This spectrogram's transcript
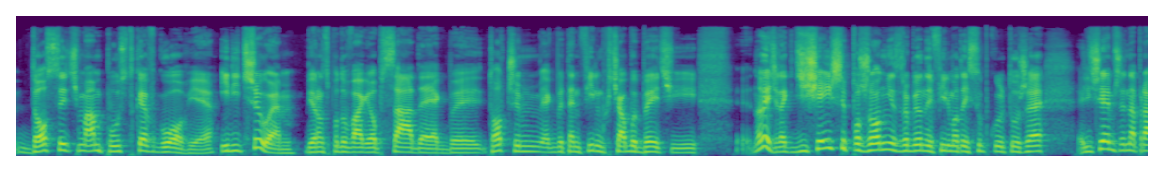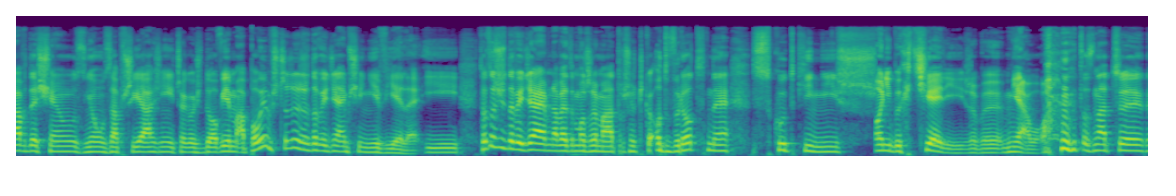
dosyć mam pustkę w głowie i liczyłem, biorąc pod uwagę obsadę, jakby to, czym jakby ten film chciałby być i no wiecie, tak dzisiejszy, porządnie zrobiony film o tej subkulturze, liczyłem, że naprawdę się z nią zaprzyjaźnię i czegoś dowiem, a powiem szczerze, że dowiedziałem się niewiele i to, co się dowiedziałem, nawet może ma troszeczkę odwrotne skutki niż oni by chcieli, żeby miało. to znaczy.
